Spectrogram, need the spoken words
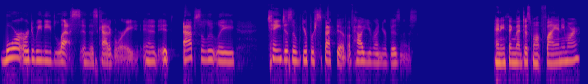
more or do we need less in this category? And it absolutely changes of your perspective of how you run your business. Anything that just won't fly anymore?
